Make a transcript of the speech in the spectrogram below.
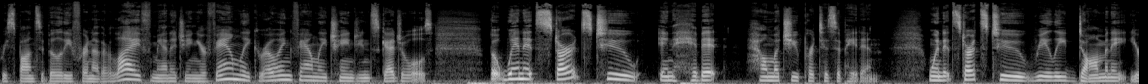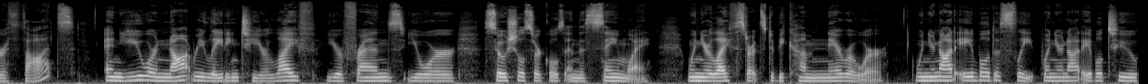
Responsibility for another life managing your family growing family changing schedules. But when it starts to inhibit how much you participate in. When it starts to really dominate your thoughts and you are not relating to your life, your friends, your social circles in the same way, when your life starts to become narrower, when you're not able to sleep, when you're not able to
